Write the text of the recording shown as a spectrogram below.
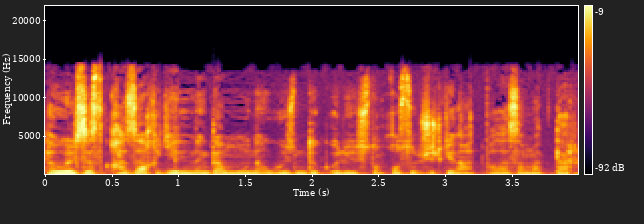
Тәуелсіз қазақ елінің дамуына өзіндік үлесін қосып жүрген атпал азаматтар.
